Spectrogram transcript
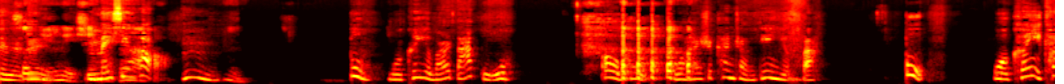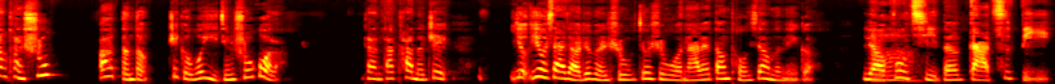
对对对，森林里没信号。嗯嗯，不，我可以玩打鼓。哦不，我还是看场电影吧。不，我可以看看书啊。等等，这个我已经说过了。看他看的这右右下角这本书，就是我拿来当头像的那个《了不起的嘎茨比》。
